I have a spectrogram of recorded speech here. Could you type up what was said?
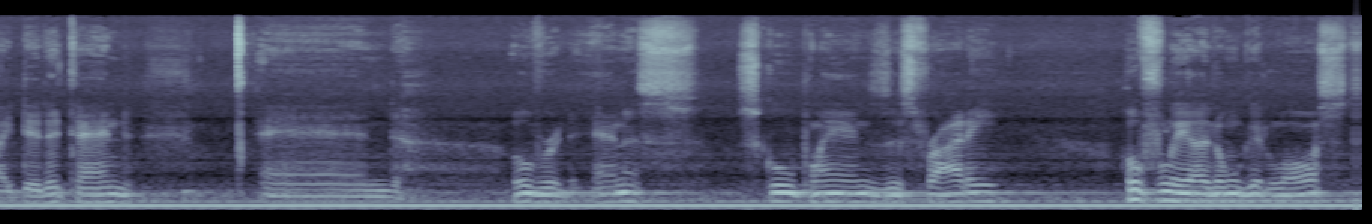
I did attend, and over at Ennis School Plans this Friday. Hopefully, I don't get lost.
